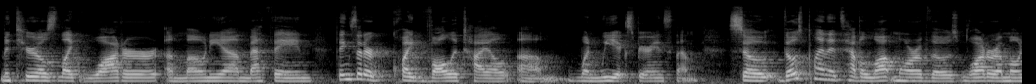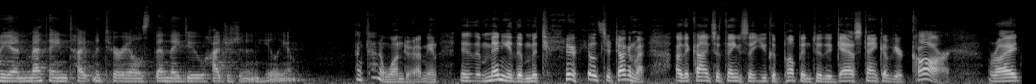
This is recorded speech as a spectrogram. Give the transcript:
materials like water, ammonia, methane, things that are quite volatile um, when we experience them. So those planets have a lot more of those water, ammonia, and methane type materials than they do hydrogen and helium. I kind of wonder. I mean, eh, many of the materials you're talking about are the kinds of things that you could pump into the gas tank of your car right,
